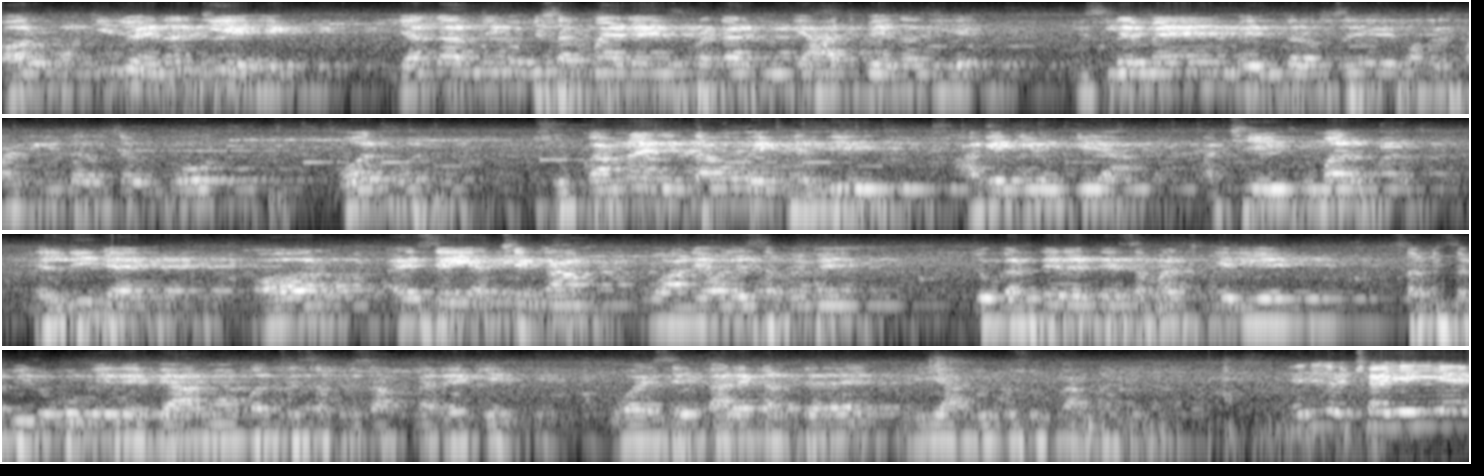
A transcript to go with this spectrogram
और उनकी जो एनर्जी है, एक यंग आदमी को भी शर्माया जाए इस प्रकार की उनकी आज भी एनर्जी है। इसलिए मैं मेरी तरफ़ से, कांग्रेस पार्टी की तरफ़ से उनको बहुत शुभकामनाएँ देता हूँ, एक हेल्दी आगे की उनकी अच्छी उम्र हेल्दी जाए और ऐसे ही अच्छे काम वो आने वाले समय में जो करते रहते हैं समाज के लिए सभी सभी लोगों के लिए प्यार, मोहब्बत से सबके साथ में रह के वो ऐसे ही कार्य करते रहे यही आप उनको शुभकामनाएँ हूँ। मेरी तो इच्छा यही है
